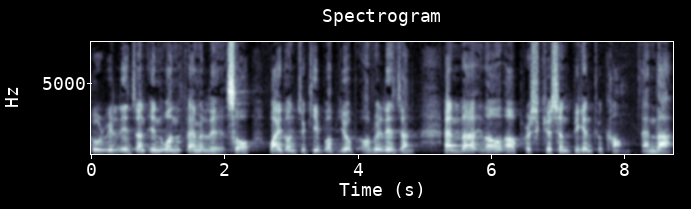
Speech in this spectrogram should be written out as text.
two religion in one family. So why don't you keep up your uh, religion? And, you know, persecution began to come. And uh,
